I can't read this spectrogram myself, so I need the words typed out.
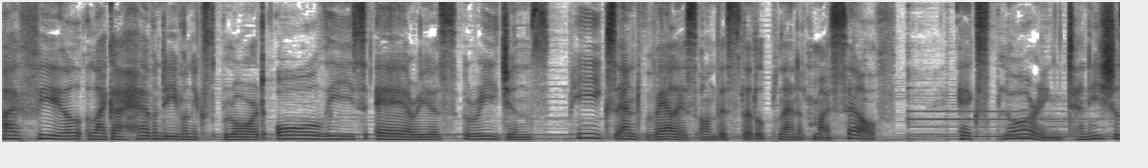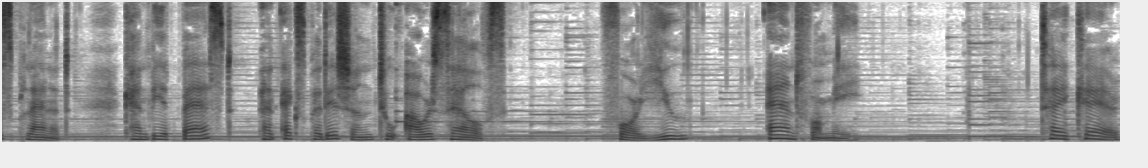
I feel like I haven't even explored all these areas, regions, peaks, and valleys on this little planet myself. Exploring Tanisha's planet can be at best an expedition to ourselves, for you and for me. Take care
